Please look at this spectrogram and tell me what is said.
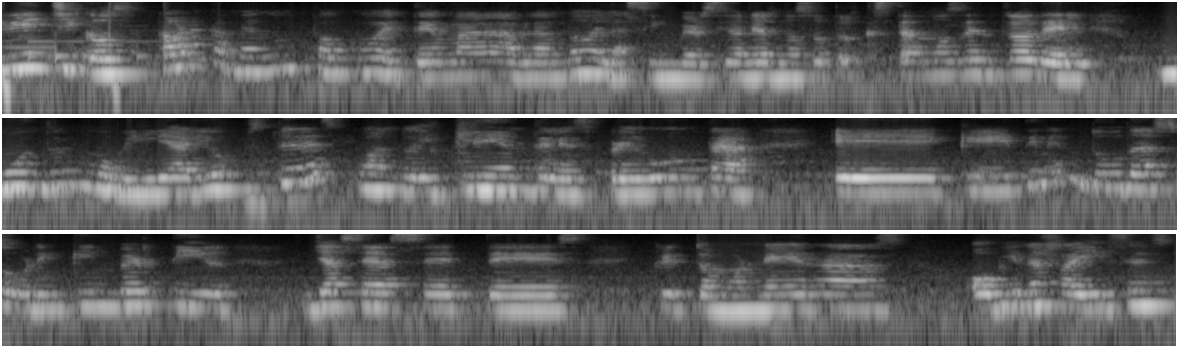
Y bien chicos, ahora cambiando un poco de tema, hablando de las inversiones, nosotros que estamos dentro del mundo inmobiliario, ustedes cuando el cliente les pregunta eh, que tienen dudas sobre en qué invertir, ya sea CETES, criptomonedas o bienes raíces,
